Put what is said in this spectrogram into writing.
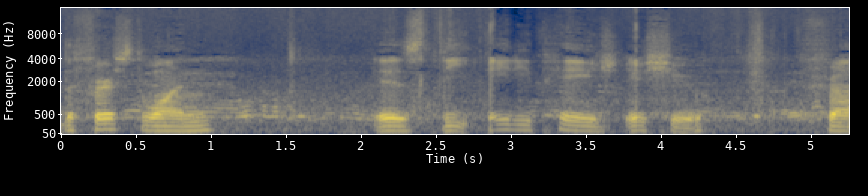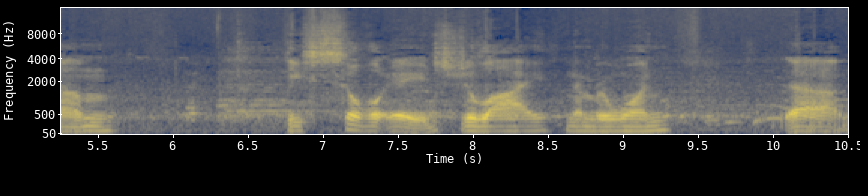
the first one is the 80-page issue from the Silver Age, July number 1, um,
